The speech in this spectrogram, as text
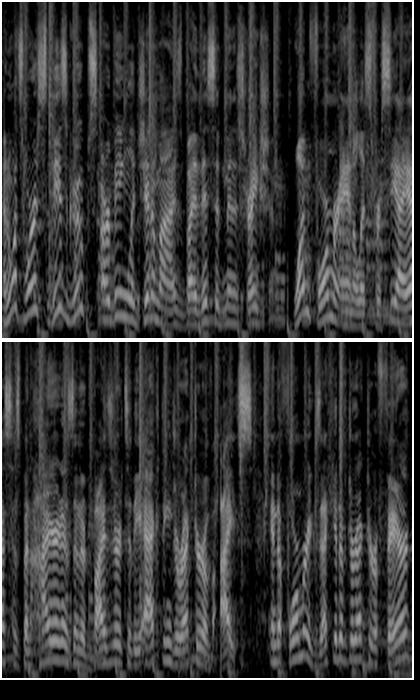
And what's worse, these groups are being legitimized by this administration. One former analyst for CIS has been hired as an advisor to the acting director of ICE, and a former executive director of FAIR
